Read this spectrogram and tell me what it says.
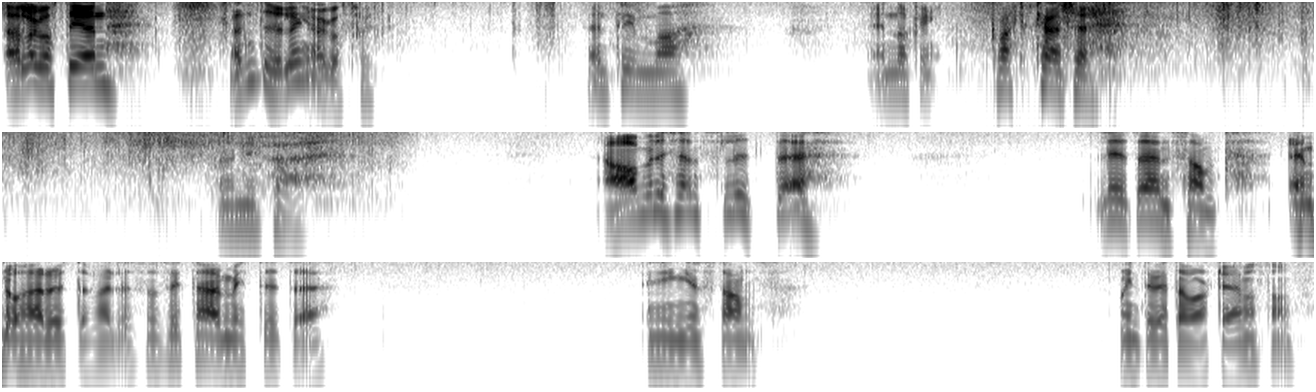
Jag har gått igen. Jag vet inte hur länge jag har gått. En timma. En och en kvart kanske. Ungefär. Ja, men det känns lite, lite ensamt ändå här ute faktiskt. Att sitta här mitt ute ingenstans. Och inte veta vart jag är någonstans.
